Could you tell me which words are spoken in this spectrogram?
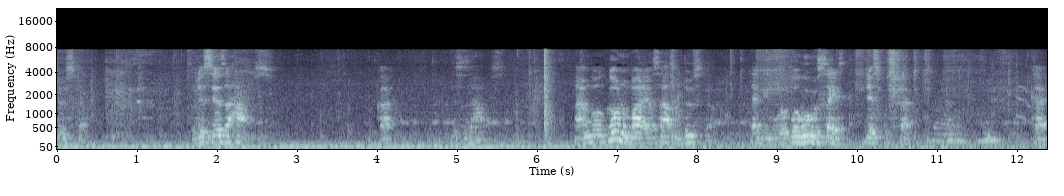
do stuff. So this is a house. Okay? This is a house. I'm gonna go to nobody else's house and do stuff. That'd be what we would say is disrespectful. Okay?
